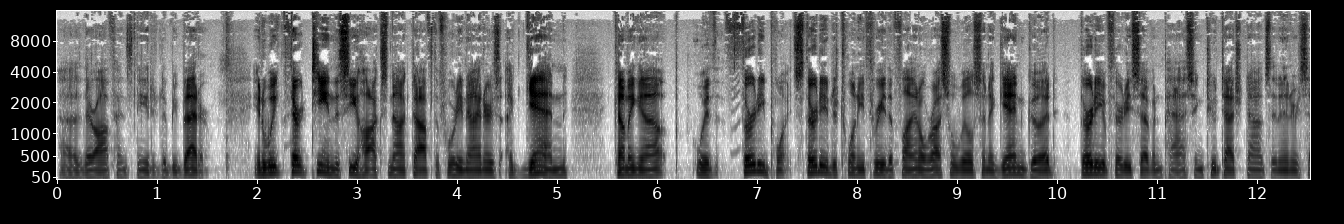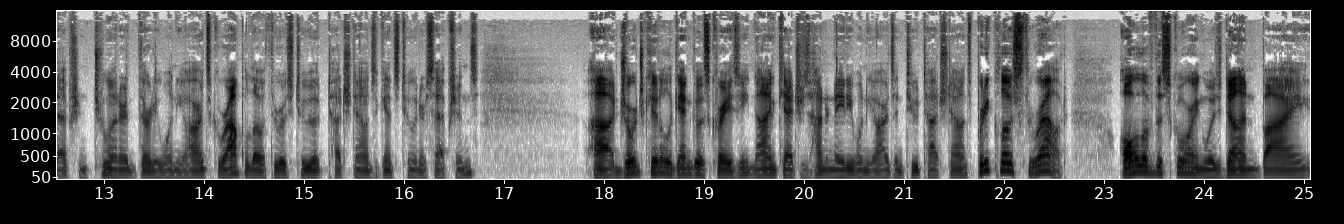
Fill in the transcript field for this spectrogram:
Uh, their offense needed to be better. In week 13, the Seahawks knocked off the 49ers again, coming up with 30 points, 30 to 23, the final. Russell Wilson again good, 30 of 37 passing, two touchdowns and interception, 231 yards. Garoppolo threw his two touchdowns against two interceptions. Uh, George Kittle again goes crazy, nine catches, 181 yards, and two touchdowns. Pretty close throughout. All of the scoring was done by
